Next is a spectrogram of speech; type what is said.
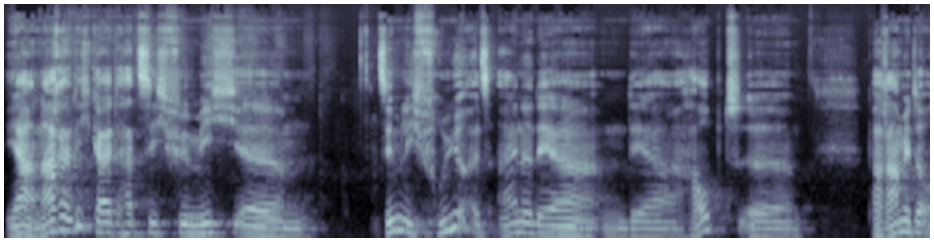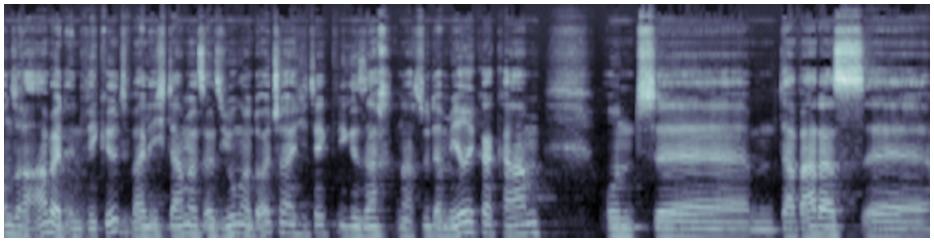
Ja, Nachhaltigkeit hat sich für mich ähm, ziemlich früh als eine der, der Hauptparameter äh, unserer Arbeit entwickelt, weil ich damals als junger deutscher Architekt, wie gesagt, nach Südamerika kam und äh, da war das äh,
